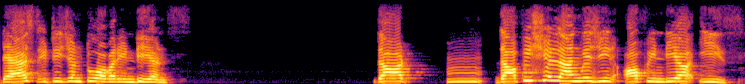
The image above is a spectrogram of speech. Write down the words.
dash citizen to our Indians. The, mm, the official language of India is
